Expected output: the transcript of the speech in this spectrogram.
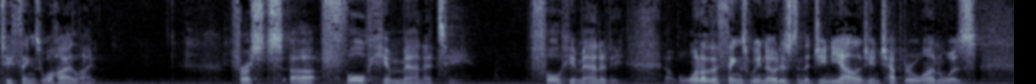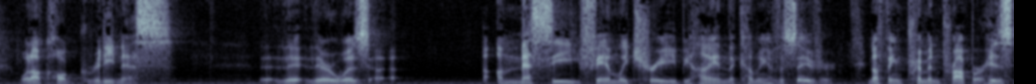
Two things we'll highlight. First, uh, full humanity full humanity. One of the things we noticed in the genealogy in chapter 1 was what I'll call grittiness. There was a messy family tree behind the coming of the Savior. Nothing prim and proper. His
